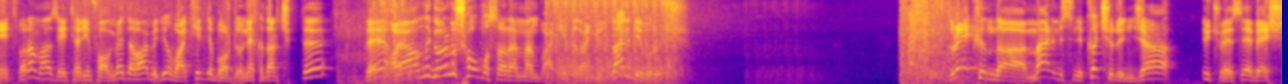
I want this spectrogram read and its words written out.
Zeyt var ama Zeyt info almaya devam ediyor. Valkyrie de bu ne kadar çıktı. Ve ayağını görmüş olmasına rağmen Valkyrie'den güzel bir vuruş. Draken da mermisini kaçırınca 3 vs 5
